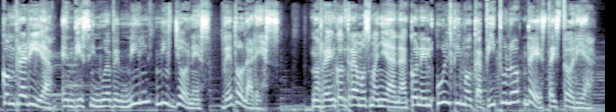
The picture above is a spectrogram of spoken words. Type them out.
compraría en 19 mil millones de dólares. Nos reencontramos mañana con el último capítulo de esta historia.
